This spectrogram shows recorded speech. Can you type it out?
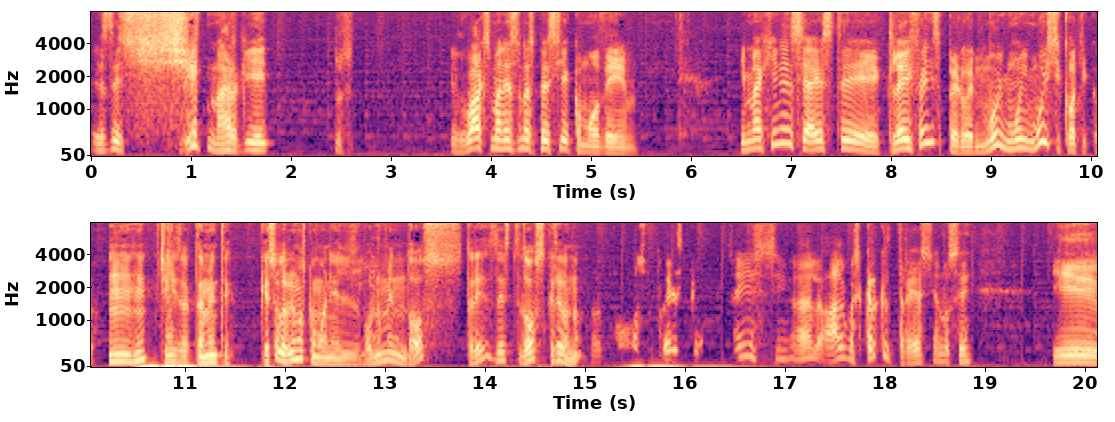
Es de shit, Mark. Y pues, el Waxman es una especie como de. Imagínense a este Clayface, pero en muy, muy, muy psicótico. sí, exactamente. Que eso lo vimos como en el volumen 2, 3 de este 2, creo, ¿no? 2, 3, sí, sí, algo, creo que el 3, ya no sé. Y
